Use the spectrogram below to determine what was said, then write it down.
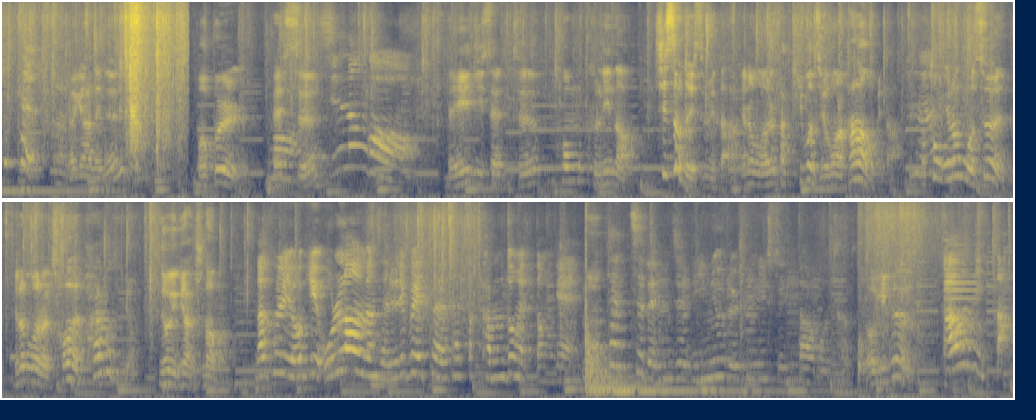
키트. 여기 안에는 버블 뭐 bath 씻는 거. lady 세트, 폼 클리너, 칫솔도 있습니다. 이런 거를 다 기본 제공을 하나 봅니다. 보통 이런 곳은 이런 거를 천 원에 팔거든요. 여기 그냥 주나 봐. 나 그리고 여기 올라오면서 엘리베이터에 살짝 감동했던 게 어? 콘텐츠 렌즈 리뉴를 빌릴 수 있다고 들었어. 여기는 가운이 있다.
